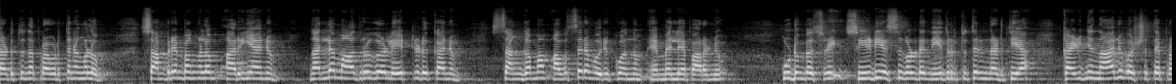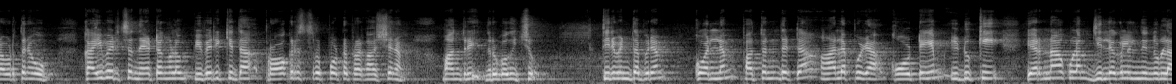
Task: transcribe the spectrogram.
നടത്തുന്ന പ്രവർത്തനങ്ങളും സംരംഭങ്ങളും അറിയാനും നല്ല മാതൃകകൾ ഏറ്റെടുക്കാനും സംഗമം അവസരമൊരുക്കുമെന്നും എം എൽ എ പറഞ്ഞു. കുടുംബശ്രീ സി ഡി എസുകളുടെ നേതൃത്വത്തിൽ നടത്തിയ കഴിഞ്ഞ നാലു വർഷത്തെ പ്രവർത്തനവും കൈവരിച്ച നേട്ടങ്ങളും വിവരിക്കുന്ന പ്രോഗ്രസ് റിപ്പോർട്ട് പ്രകാശനം മന്ത്രി നിർവഹിച്ചു. തിരുവനന്തപുരം കൊല്ലം പത്തനംതിട്ട ആലപ്പുഴ കോട്ടയം ഇടുക്കി എറണാകുളം ജില്ലകളിൽ നിന്നുള്ള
